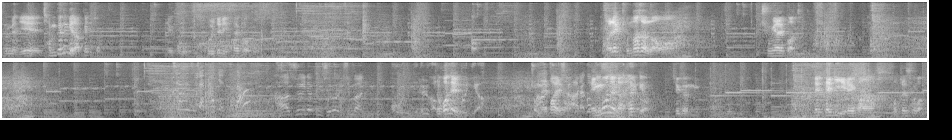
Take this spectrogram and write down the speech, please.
그러면 얘 잠그는 게 낫겠죠? 그리고 골드린 살 거고. 어. 알렉 존나 잘 나와. 중요할 것 같은데. 하수인은 줄었지만 골드를 저거는. 좀 에바예요. 앵무는 안 할게요. 지금 내 대기 이래가 어쩔 수가 없어.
